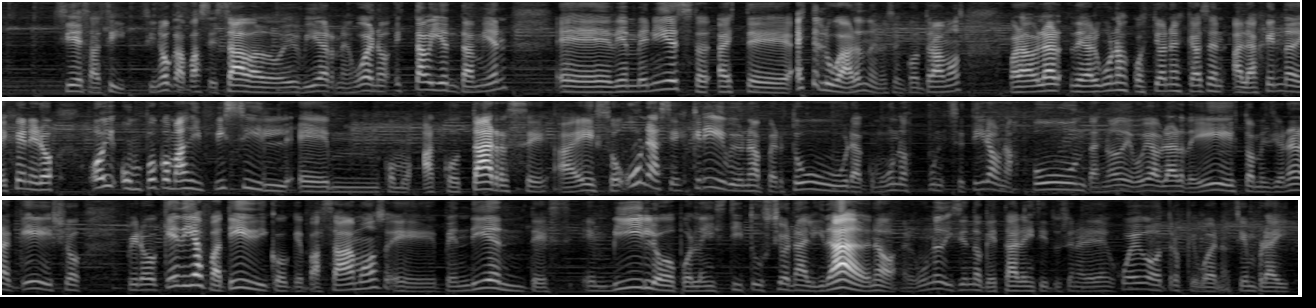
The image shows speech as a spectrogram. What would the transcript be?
Si es así, si no, capaz es sábado, es viernes. Bueno, está bien también. Eh, bienvenidos a este, a este lugar donde nos encontramos para hablar de algunas cuestiones que hacen a la agenda de género. Hoy un poco más difícil em, como acotarse a eso. Una se escribe una apertura, como unos se tira unas puntas, ¿no? De voy a hablar de esto, a mencionar aquello. Pero qué día fatídico que pasamos eh, pendientes, en vilo por la institucionalidad. No, algunos diciendo que está la institucionalidad en juego, otros que, bueno, siempre hay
